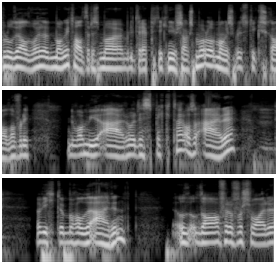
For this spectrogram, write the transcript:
blodig alvor. Mange tatere som har blitt drept i knivslagsmål, og mange som har blitt stygt skada fordi det var mye ære og respekt her. Altså ære. Det var viktig å beholde æren. Og, da, for å forsvare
